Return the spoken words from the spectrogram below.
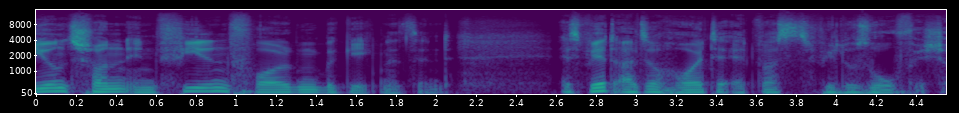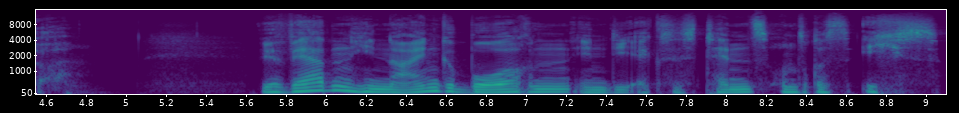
die uns schon in vielen Folgen begegnet sind. Es wird also heute etwas philosophischer. Wir werden hineingeboren in die Existenz unseres Ichs,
